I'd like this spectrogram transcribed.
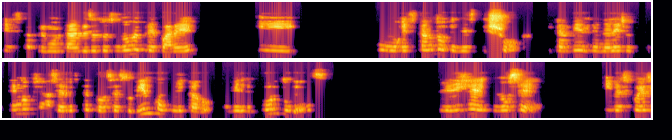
esta pregunta antes, entonces no me preparé y como estando en este shock y también en el hecho de tengo que hacer este proceso bien complicado, también en portugués. Le dije, no sé. Y después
